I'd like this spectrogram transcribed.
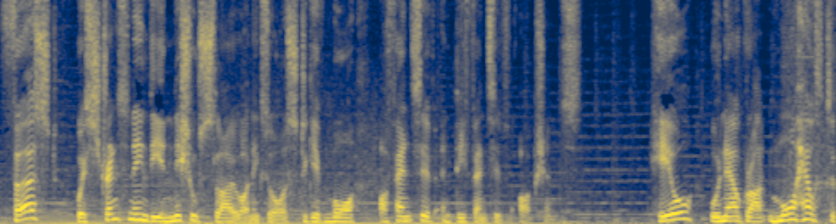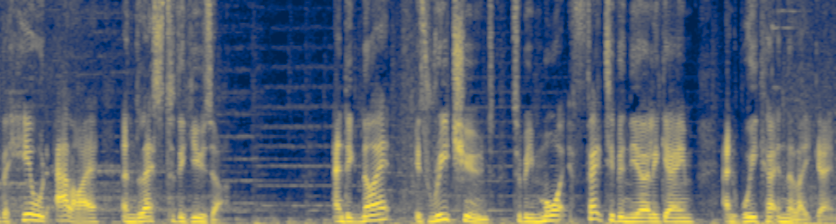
First, we're strengthening the initial slow on exhaust to give more offensive and defensive options. Heal will now grant more health to the healed ally and less to the user. And Ignite is retuned to be more effective in the early game and weaker in the late game.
